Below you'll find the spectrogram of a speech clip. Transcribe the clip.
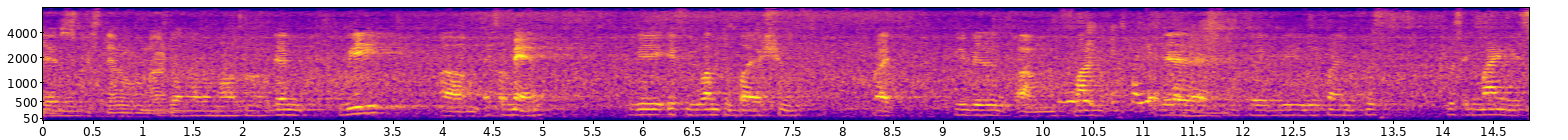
Yes, then Cristiano Ronaldo. Cristiano Ronaldo. Then we, um, as a man, we if we want to buy a shoe, right? We will um, will find be inspired yes, them. okay, we will find first first in mind is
